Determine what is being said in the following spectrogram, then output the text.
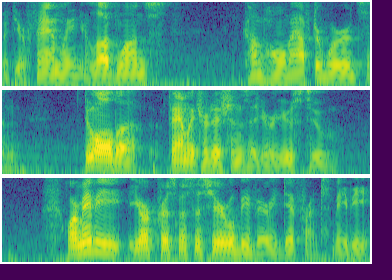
with your family and your loved ones, come home afterwards and do all the family traditions that you're used to. Or maybe your Christmas this year will be very different. Maybe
